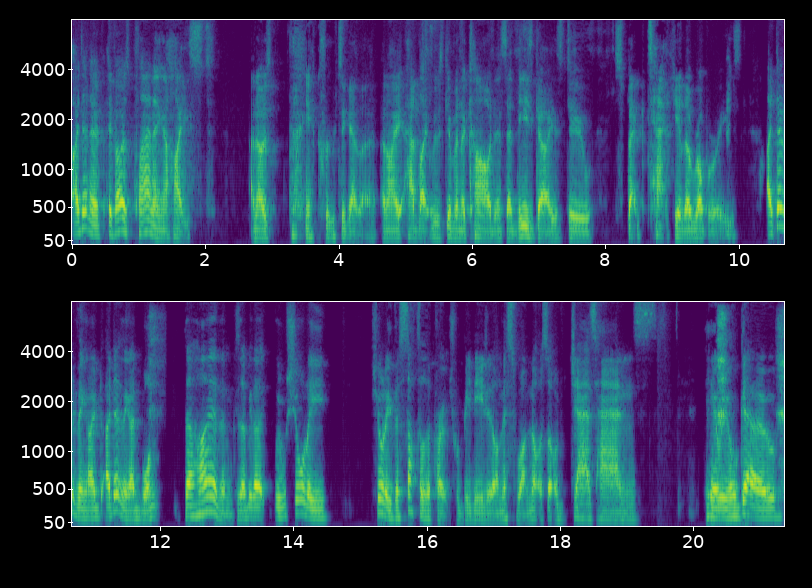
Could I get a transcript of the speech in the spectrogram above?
I don't know if, if I was planning a heist and I was putting a crew together and I had like was given a card and said these guys do spectacular robberies. I don't think I'd I don't think I'd want to hire them because I'd be like, well, surely, surely the subtle approach would be needed on this one, not a sort of jazz hands. Here we all go.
